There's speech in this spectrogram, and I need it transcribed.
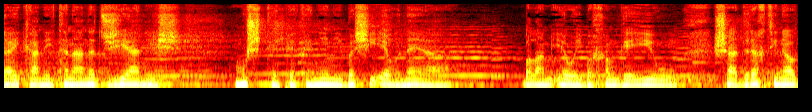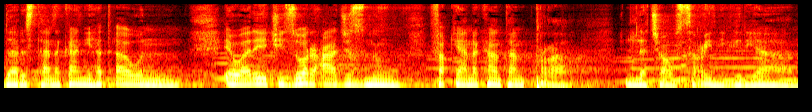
دایکانەی تەنانەت ژیانیش مشت تێپێکەنینی بەشی ئێوە نەیە، بەڵام ئێوەی بە خەمگەیی و شادرەختی ناو دارستانەکانی هەتاون، ئێوارەیەکی زۆر عاجزن و فەقیانەکانتان پڕە لە چاوسڕینی گریان.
